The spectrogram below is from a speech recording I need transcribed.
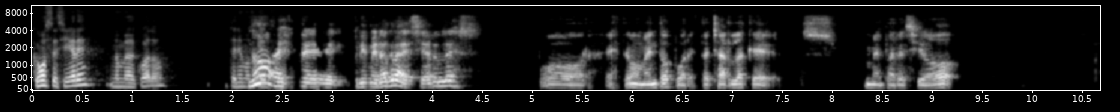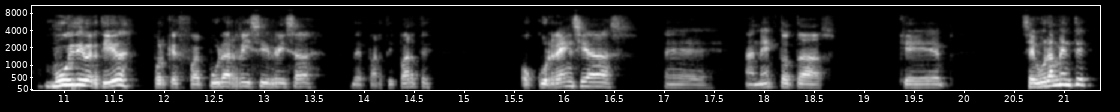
¿Cómo se cierre? No me acuerdo. Tenemos No, que este, primero agradecerles por este momento, por esta charla que me pareció muy divertida, porque fue pura risa y risa de parte y parte. Ocurrencias, eh, anécdotas, que seguramente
